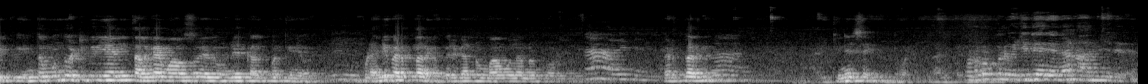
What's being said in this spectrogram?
ఇప్పుడు ఇంతకుముందు వట్టి బిర్యానీ తలకాయ మాంసం ఏదో ఉండేది కలుపుకొని తినేవారు. ఇప్పుడు అన్నీ పెడుతున్నారు కదా పెరుగన్నం మామూలు అన్నం కూర. ఆ, అవే తింటాను. పెడుతున్నారు తినేసే వెజిటేరియనా నాన్ వెజిటేరియనా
